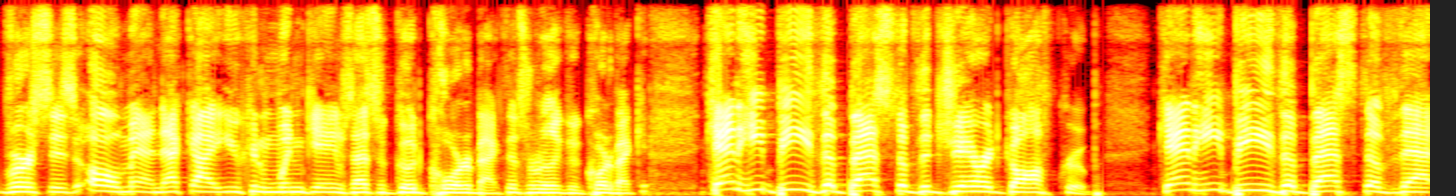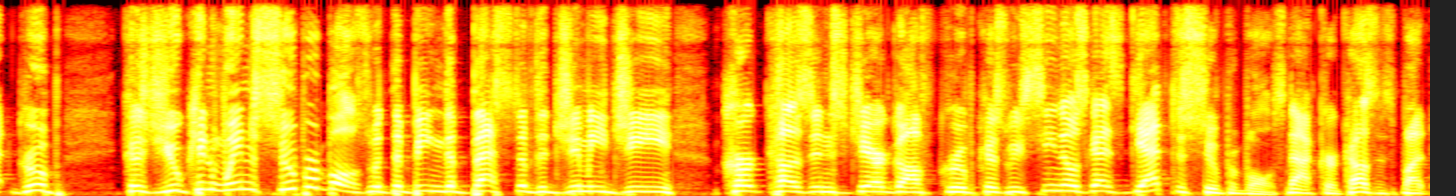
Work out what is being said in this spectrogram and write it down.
versus, oh man, that guy, you can win games. That's a good quarterback. That's a really good quarterback. Can he be the best of the Jared Goff group? Can he be the best of that group? Because you can win Super Bowls with the being the best of the Jimmy G, Kirk Cousins, Jared Goff group. Because we've seen those guys get to Super Bowls, not Kirk Cousins, but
